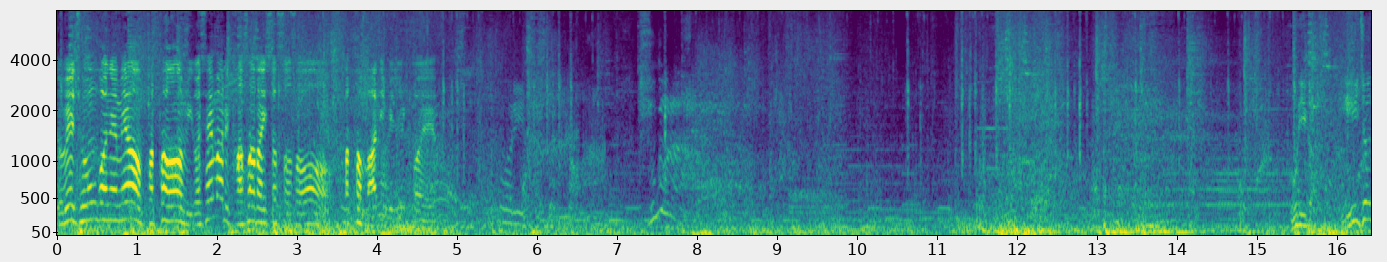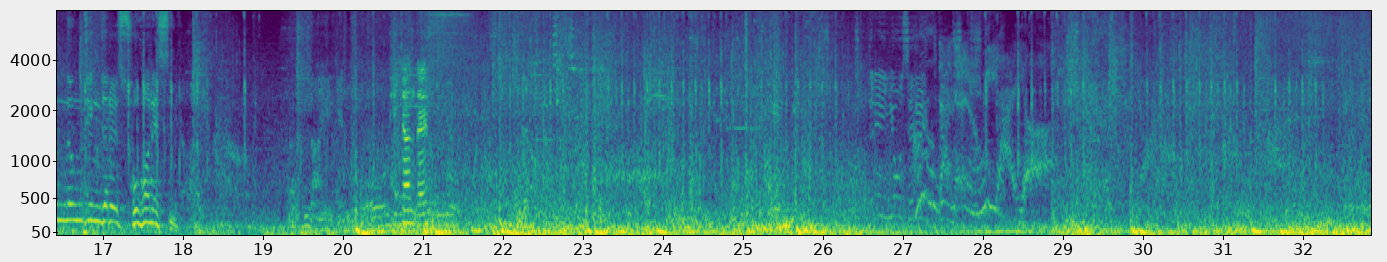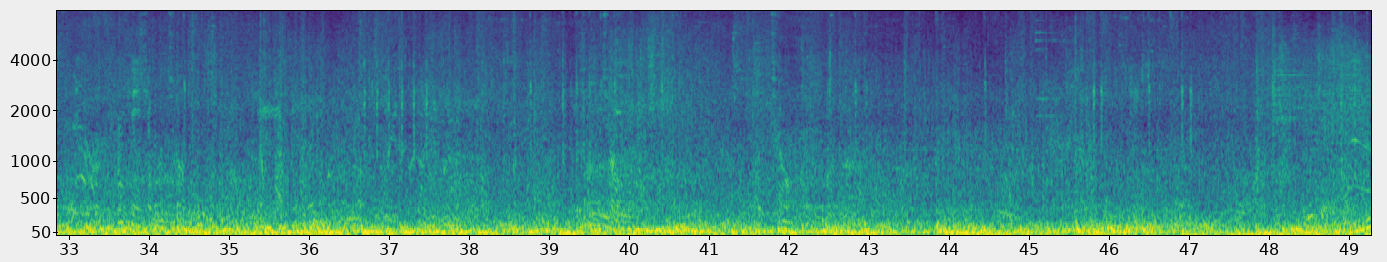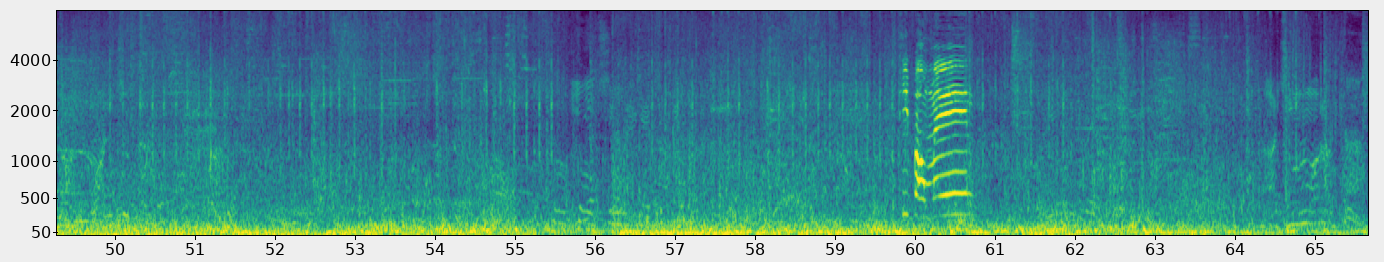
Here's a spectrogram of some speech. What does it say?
왜 좋은 거냐면 바텀 이거 세 마리 다 살아 있었어서 바텀 많이 밀릴 거예요. 우리가 이전 응징자를 소환했습니다. 나에겐 모든 비전 데 아직 멀었다.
